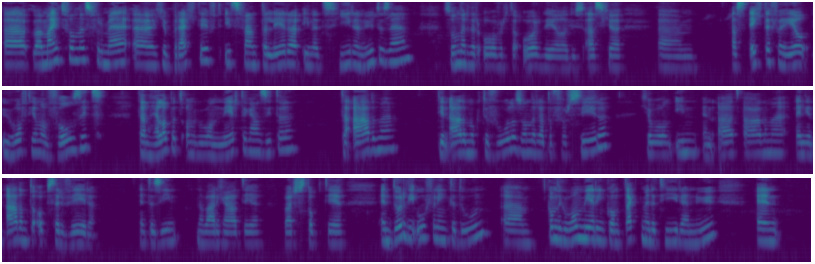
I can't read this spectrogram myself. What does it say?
Eh, wat mindfulness voor mij eh, gebracht heeft, is van te leren in het hier en nu te zijn, zonder erover te oordelen. Dus als je ehm, als echt even heel, je hoofd helemaal vol zit, dan helpt het om gewoon neer te gaan zitten, te ademen, die adem ook te voelen zonder dat te forceren. Gewoon in- en uitademen en die adem te observeren. En te zien naar waar gaat hij, waar stopt hij. En door die oefening te doen, ehm, kom je gewoon meer in contact met het hier en nu. En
